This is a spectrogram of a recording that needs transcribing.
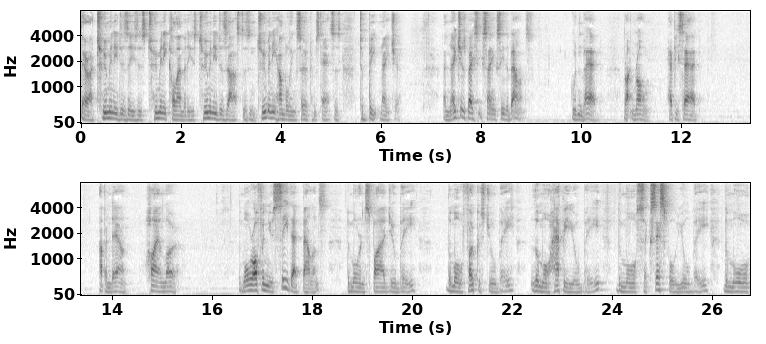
There are too many diseases, too many calamities, too many disasters, and too many humbling circumstances to beat nature. And nature's basically saying, see the balance good and bad, right and wrong, happy, sad, up and down, high and low. The more often you see that balance, the more inspired you'll be, the more focused you'll be, the more happy you'll be, the more successful you'll be, the more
